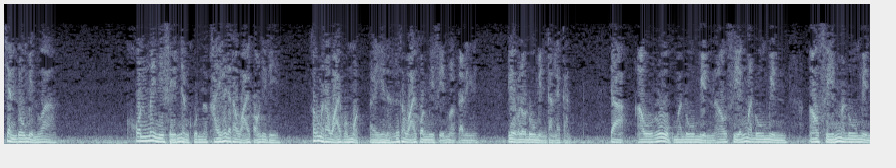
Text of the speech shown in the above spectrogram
เช่นดูหมิ่นว่า คนไม่มีศีลอย่างคุณนะใครเขาจะถวายของดีๆเขาก็มาถวายผมหมดอะไรอย่างนี้นะหรือถวายคนมีศีลหมดอะไรอย่างนี้เรียกว่าเราดูหมิ่นกันแล้วกัน จะเอารูปมาดูหมิ่น เอาเสียงมาดูหมิ่น เอาศีลมาดูหมิ่น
